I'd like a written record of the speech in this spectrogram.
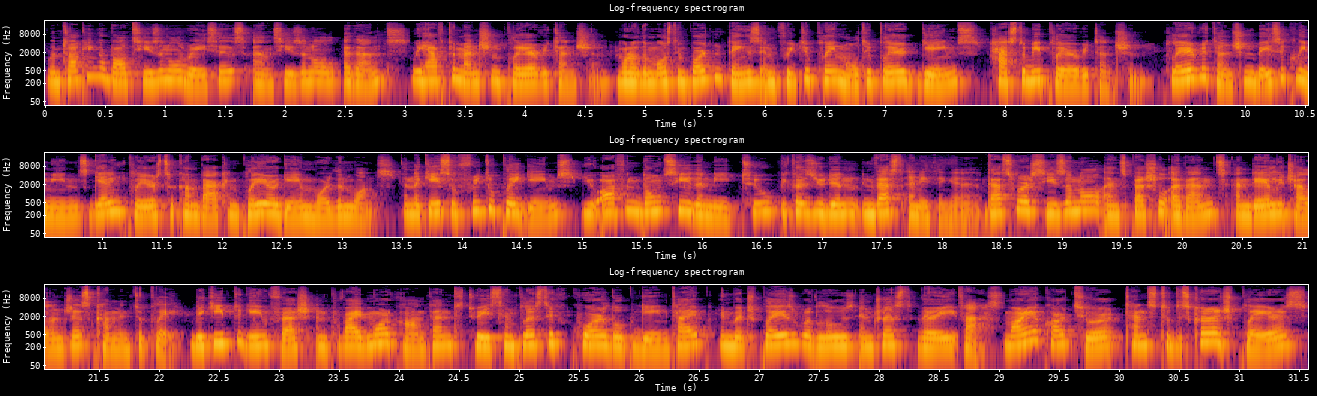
When talking about seasonal races and seasonal events, we have to mention player retention. One of the most important things in free to play multiplayer games has to be player retention. Player retention basically means getting players to come back and play your game more than once. In the case of free to play games, you often don't see the need to because you didn't invest anything in it. That's where seasonal and special events and daily challenges come into play. They keep the game fresh and provide more content to a simplistic core loop game type in which players would lose interest very fast. Mario Kart Tour tends to discourage players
